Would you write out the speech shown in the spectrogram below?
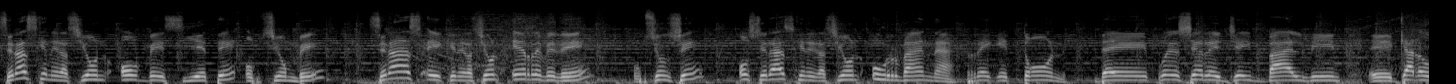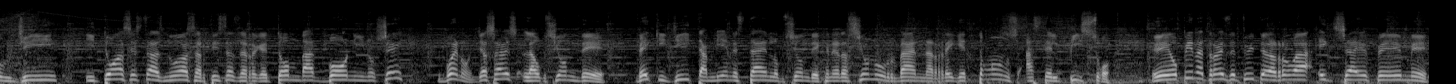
¿Serás generación OV7? Opción B. ¿Serás eh, generación RBD? Opción C. ¿O serás generación urbana, reggaetón? De, puede ser eh, J Balvin, eh, Carol G y todas estas nuevas artistas de reggaetón, Bad Bunny, no sé. Bueno, ya sabes, la opción de Becky G también está en la opción de generación urbana, reggaetons hasta el piso. Eh, opina a través de Twitter, arroba ExaFM.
